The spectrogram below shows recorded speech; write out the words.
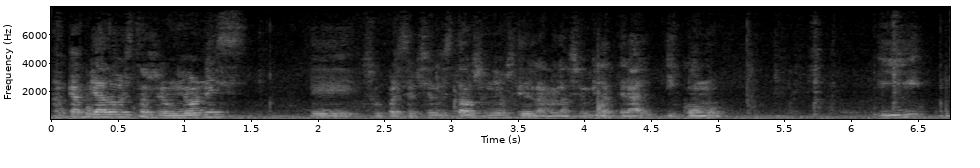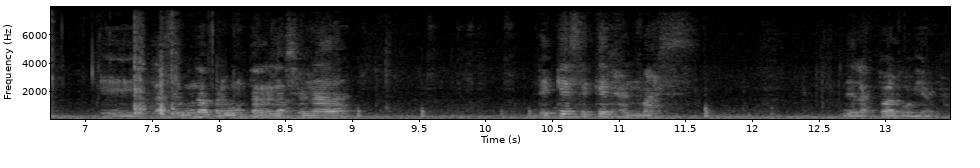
¿Han cambiado estas reuniones eh, su percepción de Estados Unidos y de la relación bilateral y cómo? Y eh, la segunda pregunta relacionada, ¿de qué se quejan más del actual gobierno?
